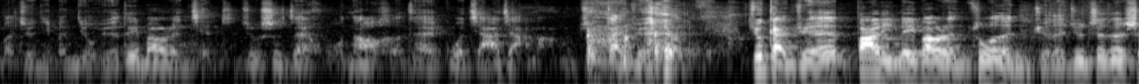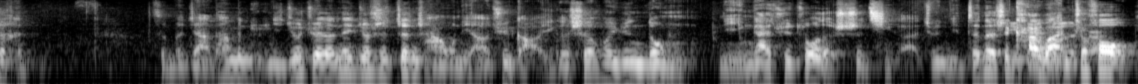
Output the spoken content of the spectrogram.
么？就你们纽约这帮人简直就是在胡闹和在过家家嘛！就感觉，就感觉巴黎那帮人做的，你觉得就真的是很，怎么讲？他们你就觉得那就是正常，你要去搞一个社会运动，你应该去做的事情啊！就你真的是看完之后，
